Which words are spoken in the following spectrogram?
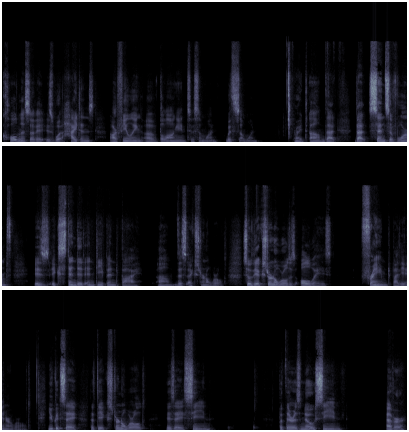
coldness of it is what heightens our feeling of belonging to someone, with someone, right? Um, that, that sense of warmth is extended and deepened by um, this external world. So the external world is always framed by the inner world. You could say that the external world is a scene, but there is no scene ever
